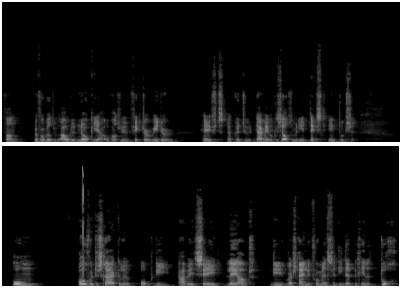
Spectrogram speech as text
van bijvoorbeeld uw oude Nokia of als u een Victor Reader heeft, dan kunt u daarmee op dezelfde manier tekst intoetsen. Om over te schakelen op die ABC-layout, die waarschijnlijk voor mensen die net beginnen toch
